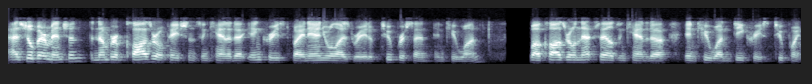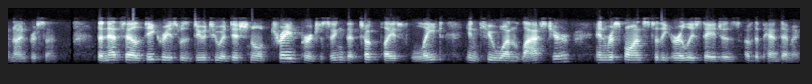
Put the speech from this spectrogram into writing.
As Gilbert mentioned, the number of Clozaril patients in Canada increased by an annualized rate of 2% in Q1, while Clozaril net sales in Canada in Q1 decreased 2.9%. The net sales decrease was due to additional trade purchasing that took place late in Q1 last year in response to the early stages of the pandemic.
